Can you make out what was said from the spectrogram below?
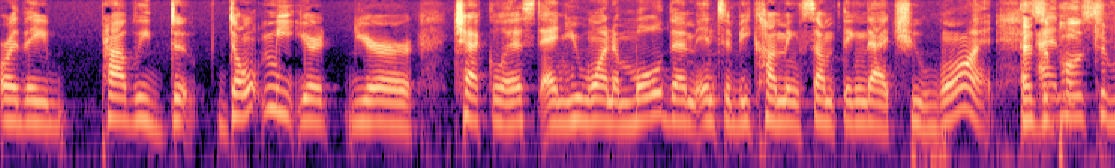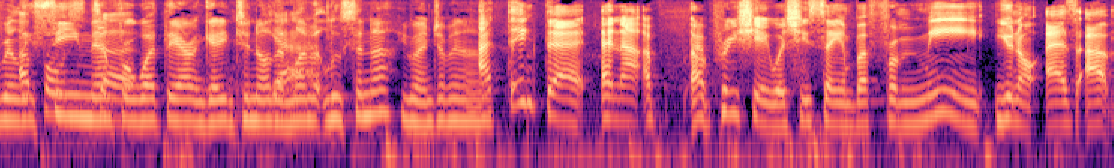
or they probably do, don't meet your your checklist, and you want to mold them into becoming something that you want, as And opposed to really opposed seeing them to- for what they are and getting to know them. Limit, Lucinda, you want to jump in? On I think that, and I, I appreciate what she's saying, but for me, you know, as I,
